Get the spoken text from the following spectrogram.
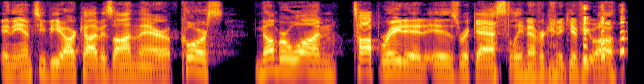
in the MTV archive is on there. Of course, number one, top rated is Rick Astley, Never Gonna Give You Up.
